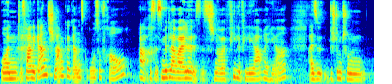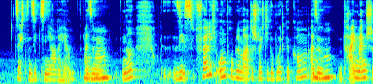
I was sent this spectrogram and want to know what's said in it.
Und es war eine ganz schlanke, ganz große Frau. Ach. Das ist mittlerweile, es ist schon aber viele, viele Jahre her. Also bestimmt schon 16, 17 Jahre her. Also, mhm. ne? Sie ist völlig unproblematisch durch die Geburt gekommen. Also mhm. kein Mensch,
